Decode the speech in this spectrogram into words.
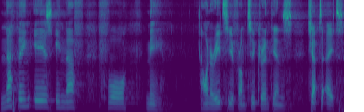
Nothing is enough for me. I want to read to you from 2 Corinthians chapter 8.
